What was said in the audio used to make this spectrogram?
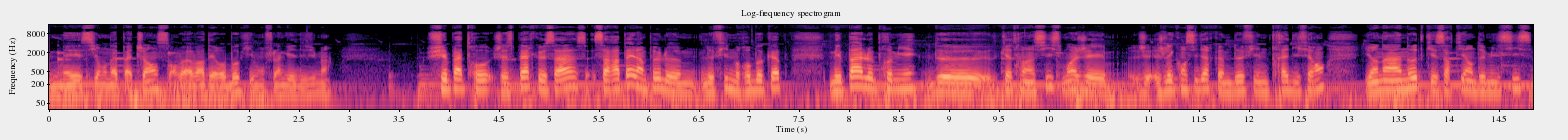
Mais si on n'a pas de chance, on va avoir des robots qui vont flinguer des humains. Je sais pas trop. J'espère que ça, ça rappelle un peu le, film Robocop, mais pas le premier de 86. Moi, je les considère comme deux films très différents. Il y en a un autre qui est sorti en 2006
